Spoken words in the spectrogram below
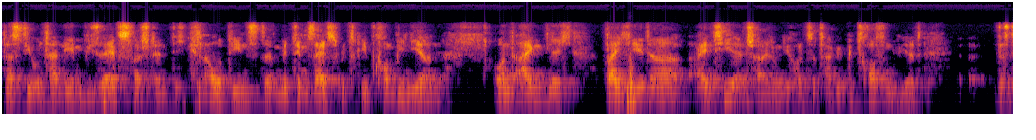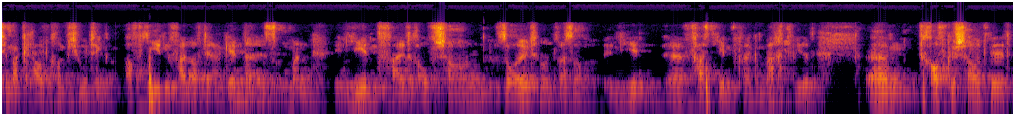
dass die Unternehmen wie selbstverständlich Cloud-Dienste mit dem Selbstbetrieb kombinieren. Und eigentlich bei jeder IT-Entscheidung, die heutzutage getroffen wird, das Thema Cloud Computing auf jeden Fall auf der Agenda ist und man in jedem Fall draufschauen sollte und was auch in jedem, äh, fast jedem Fall gemacht wird, ähm, draufgeschaut wird,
